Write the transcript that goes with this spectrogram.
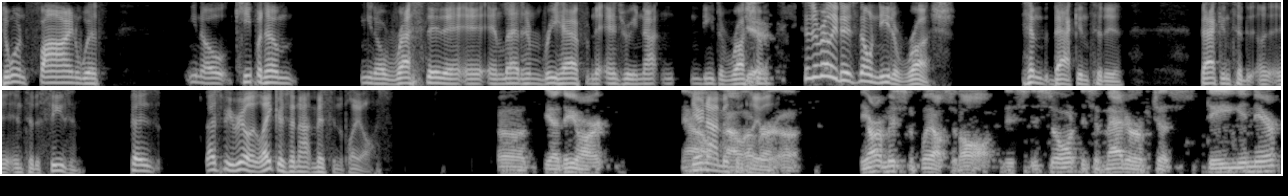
doing fine with, you know, keeping him, you know, rested and, and let him rehab from the injury, not need to rush yeah. him. Because it really there's no need to rush him back into the back into the uh, into the season. Because let's be real, Lakers are not missing the playoffs. Uh, yeah, they aren't. Now, They're not missing however, playoffs. Uh, they aren't missing the playoffs at all. It's it's so it's a matter of just staying in there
